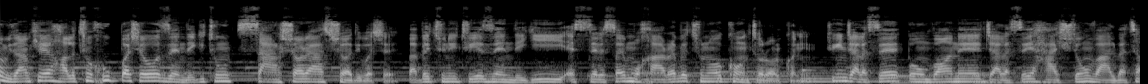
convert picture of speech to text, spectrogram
امیدوارم که حالتون خوب باشه و زندگیتون سرشار از شادی باشه و بتونید توی زندگی استرس های مخربتون رو کنترل کنین. توی این جلسه به عنوان جلسه هشتم و البته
